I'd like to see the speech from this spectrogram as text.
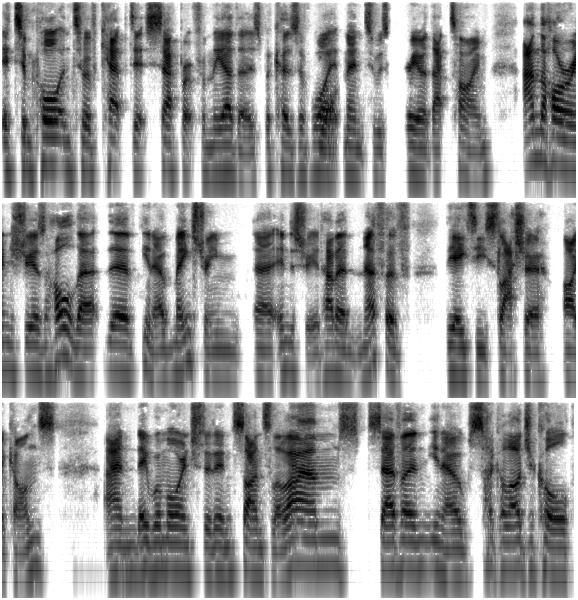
It's important to have kept it separate from the others because of what Yeah. it meant to his career at that time and the horror industry as a whole. That the you know mainstream uh, industry had had enough of the '80s slasher icons, and they were more interested in Silence of the Lambs, Seven, you know, psychological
